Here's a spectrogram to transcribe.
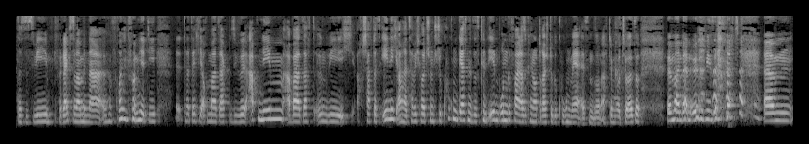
Das ist wie, ich vergleiche es immer mit einer Freundin von mir, die tatsächlich auch immer sagt, sie will abnehmen, aber sagt irgendwie, ich schaffe das eh nicht. Ach, jetzt habe ich heute schon ein Stück Kuchen gegessen, jetzt ist das Kind eh in den Brunnen gefallen, also können auch drei Stücke Kuchen mehr essen, so nach dem Motto. Also wenn man dann irgendwie sagt, ähm,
